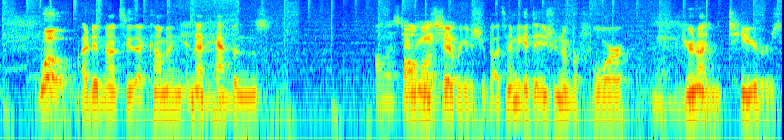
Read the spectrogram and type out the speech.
whoa, I did not see that coming, and that mm-hmm. happens almost every almost issue. every issue. By the time you get to issue number four, mm. if you're not in tears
